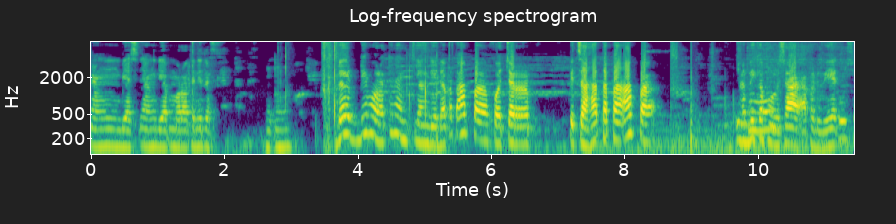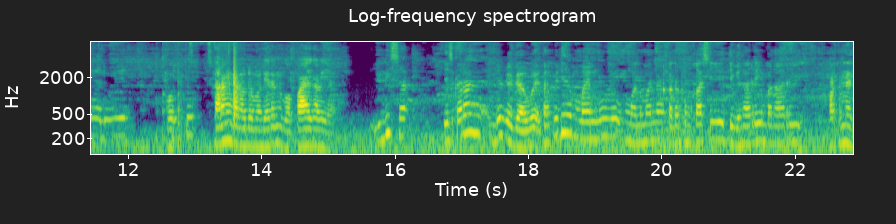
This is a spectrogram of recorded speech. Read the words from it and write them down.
Yang biasa yang dia morotin itu? Mm-mm. dia dia morotin yang, yang dia dapat apa? Voucher pizza hut apa apa? Lebih ke pulsa apa duit? pulsa duit. Oh, sekarang kan udah modern gopay kali ya? Ya bisa. Ya sekarang dia gak gawe tapi dia main mulu ke mana-mana. Kadang ke Bekasi tiga hari empat hari. Apartemen?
